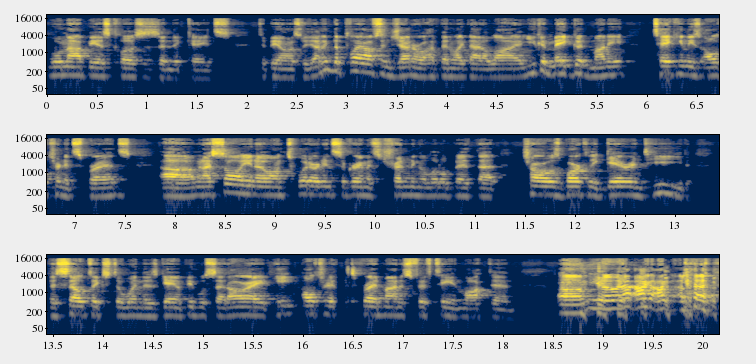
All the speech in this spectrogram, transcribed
will not be as close as it indicates. To be honest with you, I think the playoffs in general have been like that a lot. You can make good money taking these alternate spreads. Um, and I saw, you know, on Twitter and Instagram, it's trending a little bit that Charles Barkley guaranteed the Celtics to win this game. And people said, all right, he alternate spread minus 15 locked in. Um, you know, and I, I, I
